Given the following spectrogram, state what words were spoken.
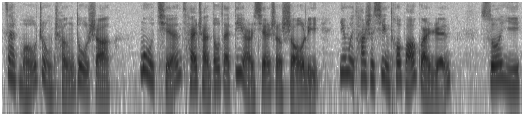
在某种程度上，目前财产都在蒂尔先生手里，因为他是信托保管人，所以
